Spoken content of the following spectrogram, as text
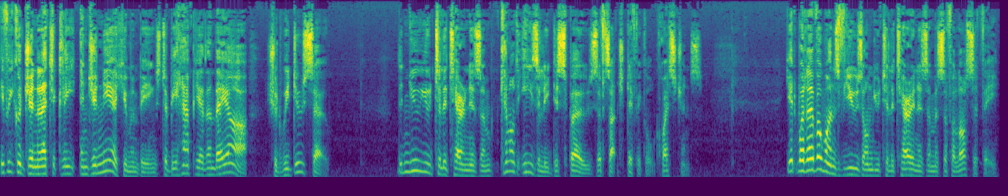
If we could genetically engineer human beings to be happier than they are, should we do so? The new utilitarianism cannot easily dispose of such difficult questions. Yet whatever one's views on utilitarianism as a philosophy,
